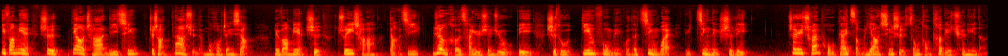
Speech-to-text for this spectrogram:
一方面是调查厘清这场大选的幕后真相。一方面是追查打击任何参与选举舞弊、试图颠覆美国的境外与境内势力，至于川普该怎么样行使总统特别权力呢？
